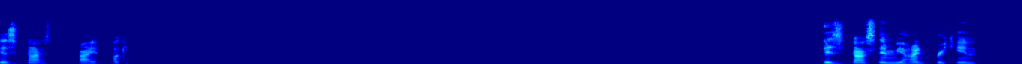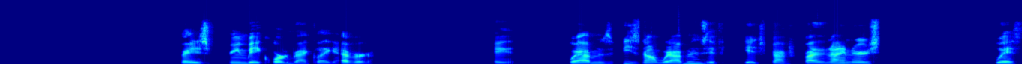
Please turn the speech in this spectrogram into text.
does not buy fucking does not stand behind freaking greatest Green Bay quarterback like ever. Okay? What happens if he's not? What happens if he gets drafted by the Niners with?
